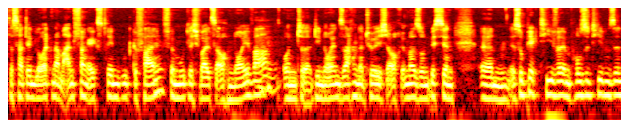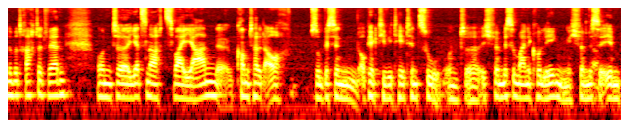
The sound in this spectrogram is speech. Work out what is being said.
Das hat den Leuten am Anfang extrem gut gefallen, vermutlich weil es auch neu war mhm. und äh, die neuen Sachen natürlich auch immer so ein bisschen ähm, subjektiver im positiven Sinne betrachtet werden. Und äh, jetzt nach zwei Jahren äh, kommt halt auch so ein bisschen Objektivität hinzu. Und äh, ich vermisse meine Kollegen. Ich vermisse ja. eben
